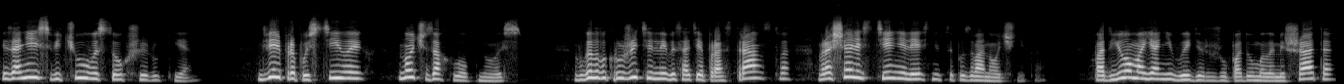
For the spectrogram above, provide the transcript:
и за ней свечу в высохшей руке. Дверь пропустила их, ночь захлопнулась. В головокружительной высоте пространства вращались тени лестницы позвоночника. «Подъема я не выдержу», — подумала Мишата,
